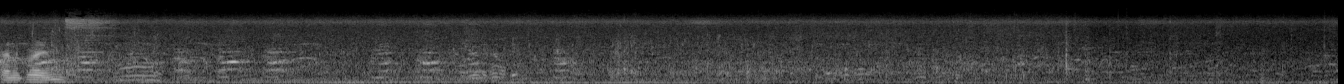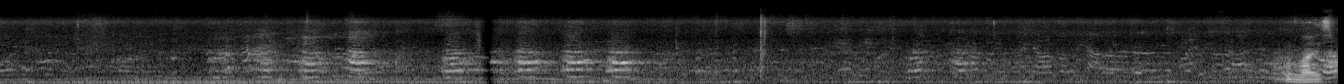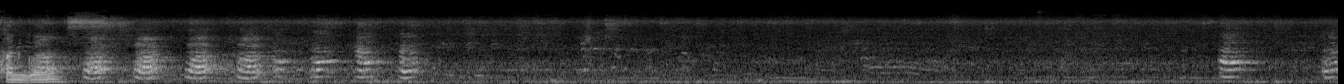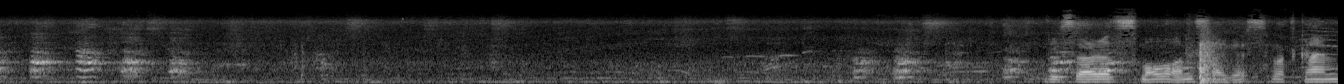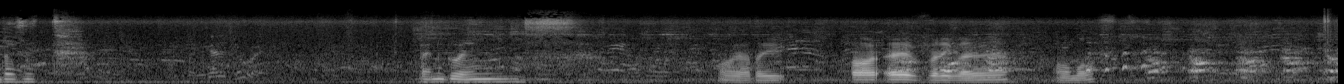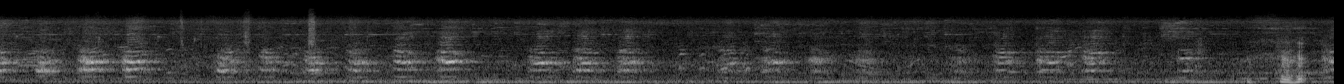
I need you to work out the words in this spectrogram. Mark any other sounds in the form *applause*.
penguins. Nice penguins. These are small ones, I guess. What kind is it? Penguins. Oh yeah, they are everywhere almost. Mm-hmm. *laughs*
